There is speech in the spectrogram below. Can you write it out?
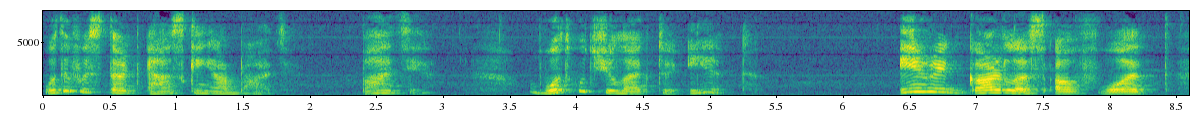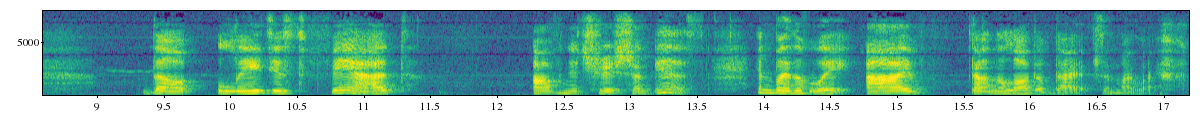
What if we start asking our body, body, what would you like to eat? Irregardless of what the latest fad of nutrition is. And by the way, I've done a lot of diets in my life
